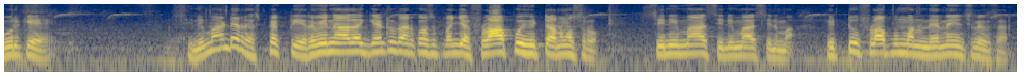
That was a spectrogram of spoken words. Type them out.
ఊరికే సినిమా అంటే రెస్పెక్ట్ ఇరవై నాలుగు గంటలు దానికోసం పనిచేయాలి ఫ్లాప్ హిట్ అనవసరం. Cinema cinema cinema. Hit flop మనం నిర్ణయించలేము సార్.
